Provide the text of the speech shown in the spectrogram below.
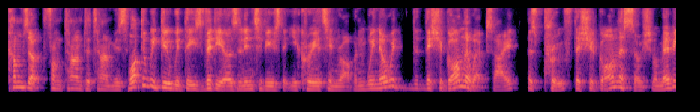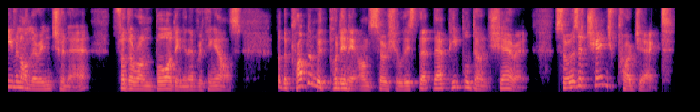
comes up from time to time is what do we do with these videos and interviews that you're creating, Rob? And we know we, they should go on their website as proof, they should go on their social, maybe even on their intranet for their onboarding and everything else. But the problem with putting it on social is that their people don't share it. So, as a change project,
